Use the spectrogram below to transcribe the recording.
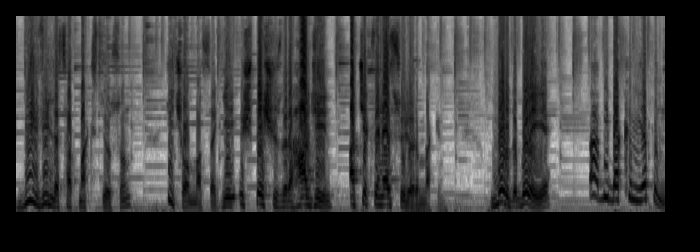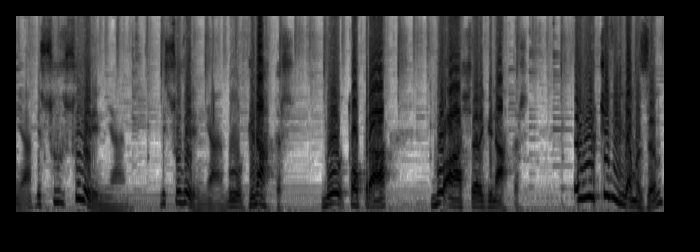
Bir villa satmak istiyorsun. Hiç olmazsa 3-500 lira harcayın. Açık ve net söylüyorum bakın. Burada burayı bir bakım yapın ya. Bir su, su verin yani. Bir su verin yani. Bu günahtır. Bu toprağa, bu ağaçlara günahtır. Öbürkü villamızın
